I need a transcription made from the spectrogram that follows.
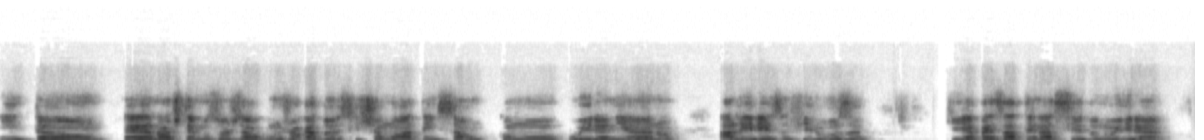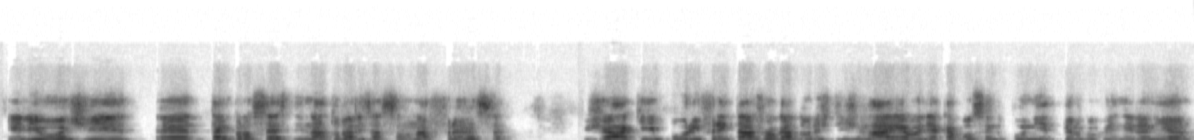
Então, é, nós temos hoje alguns jogadores que chamam a atenção, como o iraniano Alireza Firuza, que, apesar de ter nascido no Irã, ele hoje está é, tá em processo de naturalização na França, já que, por enfrentar jogadores de Israel, ele acabou sendo punido pelo governo iraniano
